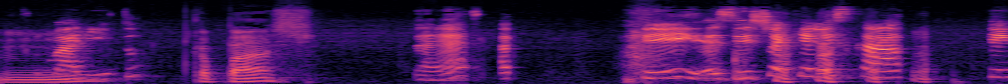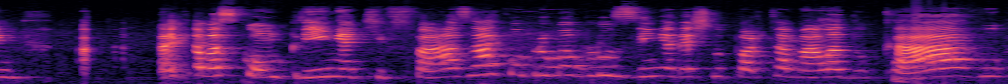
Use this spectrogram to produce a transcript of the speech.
uhum. o marido. Capaz. Né? Sim, existe aqueles casos. Assim, aquelas comprinhas que faz, ah, comprei uma blusinha, deixa no porta-mala do carro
